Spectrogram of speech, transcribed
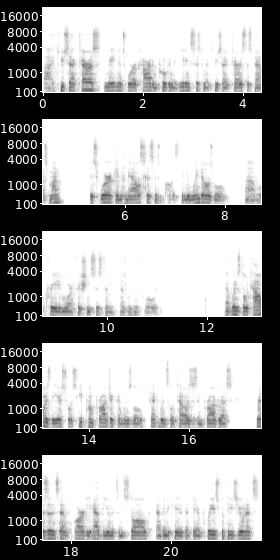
Uh, at Cusack Terrace, maintenance worked hard improving the heating system at Cusack Terrace this past month. This work and analysis, as well as the new windows, will, uh, will create a more efficient system as we move forward. At Winslow Towers, the air source heat pump project at Winslow, at Winslow Towers is in progress. Residents have already had the units installed, have indicated that they are pleased with these units.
